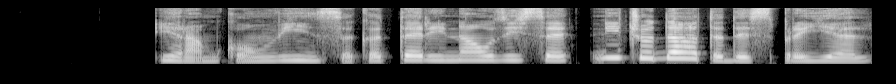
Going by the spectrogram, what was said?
Eram convinsă că Terry n-auzise niciodată despre el.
